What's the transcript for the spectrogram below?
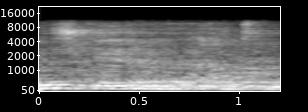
who's getting around.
